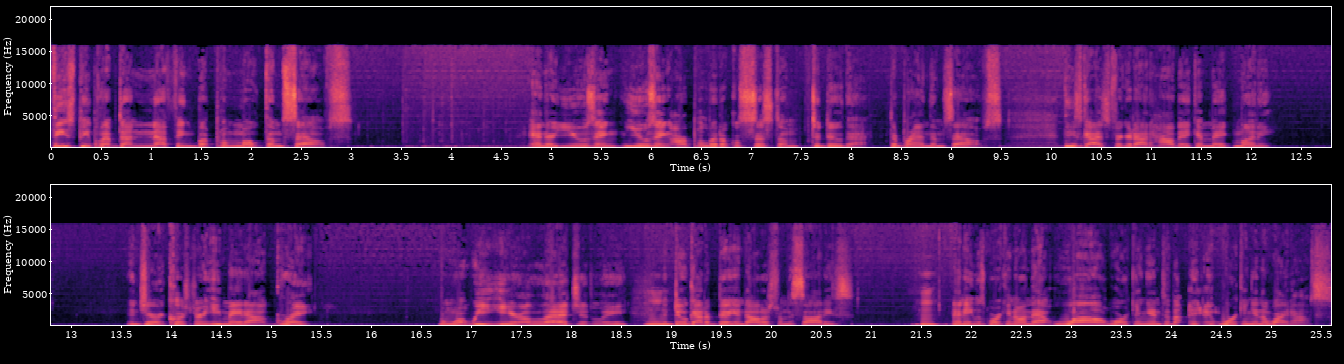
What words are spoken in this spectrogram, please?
These people have done nothing but promote themselves. And they're using using our political system to do that, to brand themselves. These guys figured out how they can make money. And Jared Kushner, he made out great. From what we hear, allegedly, the dude got a billion dollars from the Saudis. And he was working on that while working into the eh, working in the White House.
